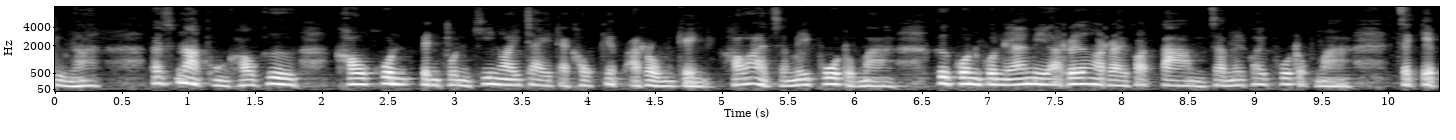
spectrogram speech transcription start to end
อยู่นะลักษณะของเขาคือเขาคนเป็นคนขี้น้อยใจ แต่เขาเก็บอารมณ์เก่ง เขาอาจจะไม่พูดออกมา คือคนคนนี้มีเรื่องอะไรก็ตาม จะไม่ค่อยพูดออกมา จะเก็บ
